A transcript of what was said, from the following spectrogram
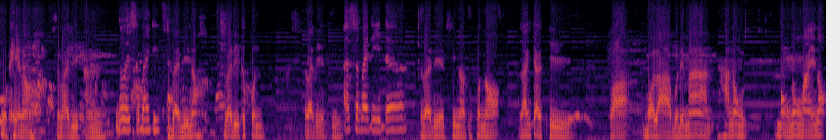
โอเคเนาะสบายดีครั้งนึงโดยสบายดีสบายดีเนาะสบายดีทุกคนสบายดีที อะสบายดีเด้อสบายดีทีเนาะทุกคนเนาะหลังจากที่ว่าบอลาบริมาหาน้องน้องน้องไม้เนาะ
